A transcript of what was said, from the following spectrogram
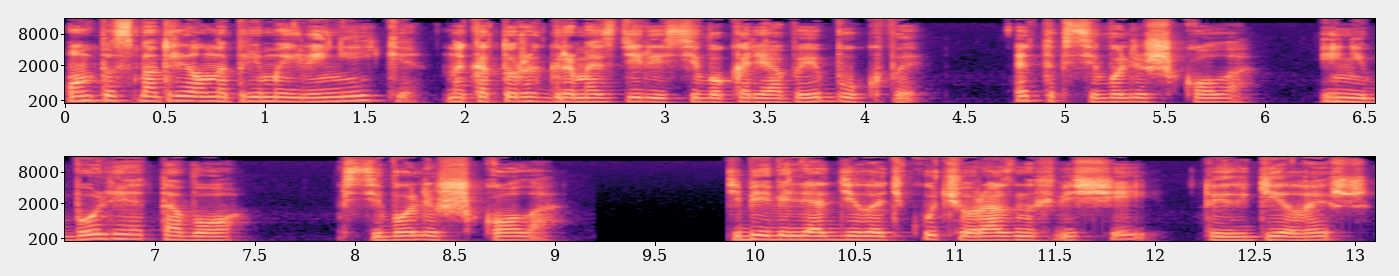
Он посмотрел на прямые линейки, на которых громоздились его корявые буквы. Это всего лишь школа. И не более того. Всего лишь школа. Тебе велят делать кучу разных вещей, ты их делаешь.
